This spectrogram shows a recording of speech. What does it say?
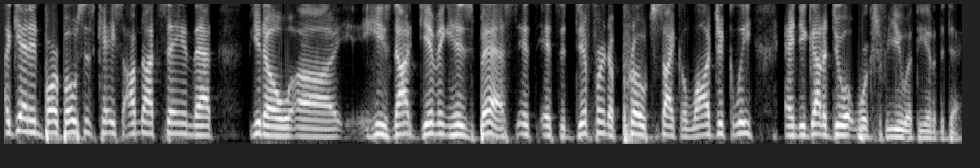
again, in Barboza's case, I'm not saying that you know uh, he's not giving his best. It, it's a different approach psychologically, and you got to do what works for you at the end of the day.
